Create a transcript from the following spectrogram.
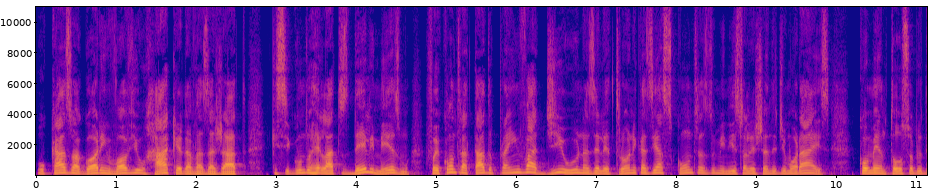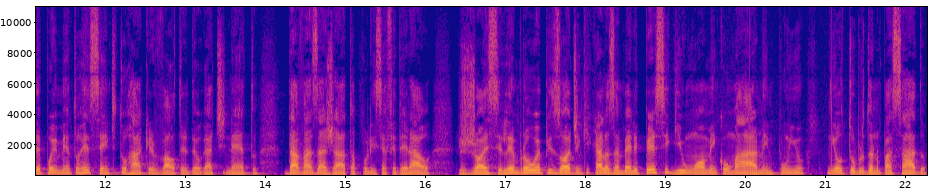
O caso agora envolve o hacker da Vaza Jato, que, segundo relatos dele mesmo, foi contratado para invadir urnas eletrônicas e as contras do ministro Alexandre de Moraes. Comentou sobre o depoimento recente do hacker Walter Delgatti Neto da Vaza Jato à Polícia Federal. Joyce lembrou o episódio em que Carla Zambelli perseguiu um homem com uma arma em punho em outubro do ano passado.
